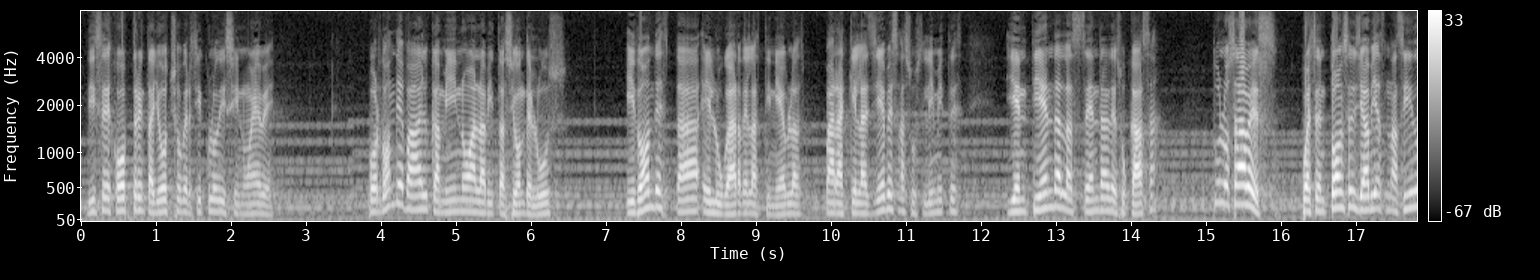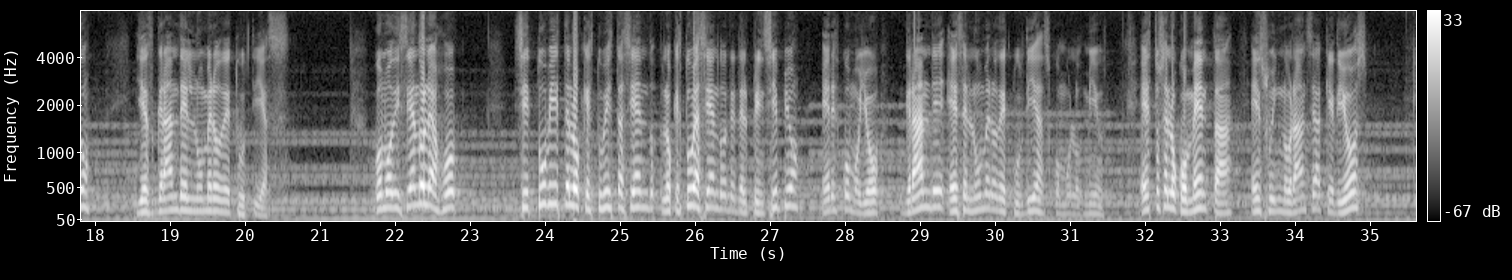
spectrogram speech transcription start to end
Dice Job 38, versículo 19, ¿por dónde va el camino a la habitación de luz? ¿Y dónde está el lugar de las tinieblas para que las lleves a sus límites y entiendas la senda de su casa? Tú lo sabes, pues entonces ya habías nacido y es grande el número de tus días. Como diciéndole a Job, si tú viste lo que estuviste haciendo, lo que estuve haciendo desde el principio, eres como yo. Grande es el número de tus días como los míos. Esto se lo comenta en su ignorancia que Dios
